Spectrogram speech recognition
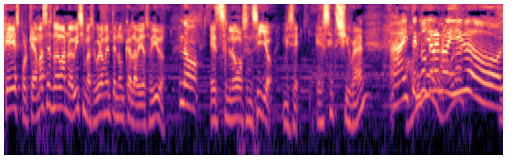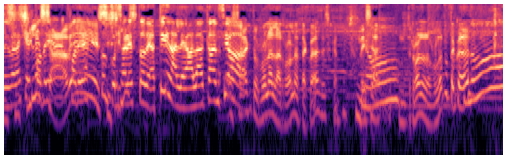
¿Qué es? Porque además es nueva, nuevísima. Seguramente nunca la habías oído. No. Es el nuevo sencillo. Y me dice, ¿es Ed Sheeran? Ay, tengo un gran Laura, oído. De sí, verdad sí que le podría, sabes, podría sí, sí concursar esto de atínale a la canción. Exacto, rola la rola, ¿te acuerdas de esa canción? De esa- No. rola la rola, ¿no te acuerdas? No,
